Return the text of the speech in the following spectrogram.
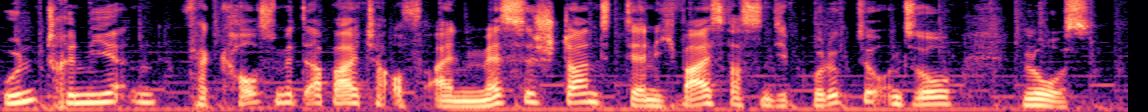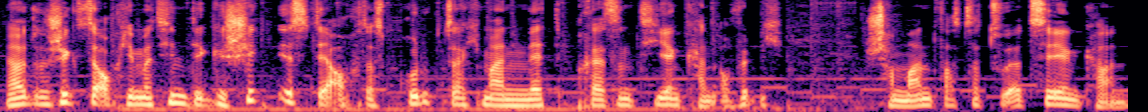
untrainierten Verkaufsmitarbeiter auf einen Messestand, der nicht weiß, was sind die Produkte und so los. Ja, du schickst ja auch jemanden hin, der geschickt ist, der auch das Produkt, sag ich mal, nett präsentieren kann, auch wirklich charmant was dazu erzählen kann.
